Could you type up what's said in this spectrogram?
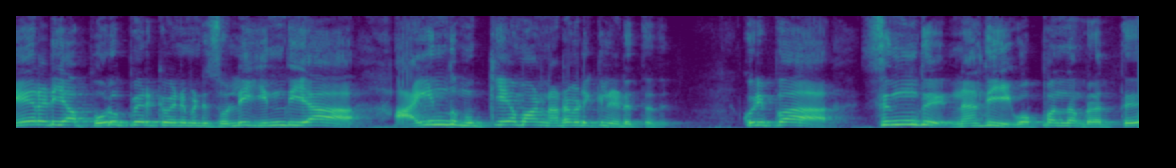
நேரடியாக பொறுப்பேற்க வேண்டும் என்று சொல்லி இந்தியா ஐந்து முக்கியமான நடவடிக்கைகள் எடுத்தது. குறிப்பாக சிந்து நதி ஒப்பந்தம் ரத்து.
